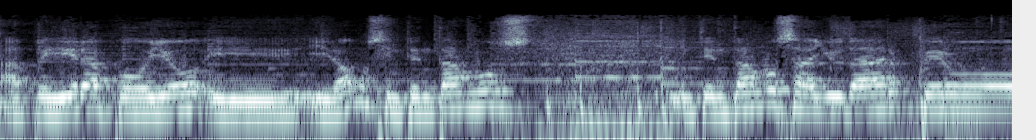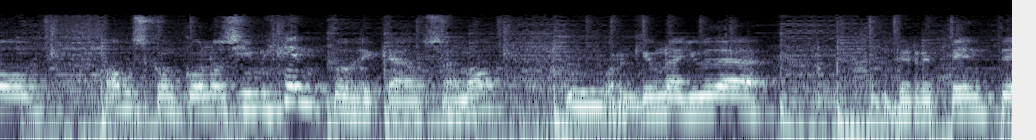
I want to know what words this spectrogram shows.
a pedir apoyo y, y vamos, intentamos intentamos ayudar, pero vamos con conocimiento de causa, ¿no? Porque una ayuda de repente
